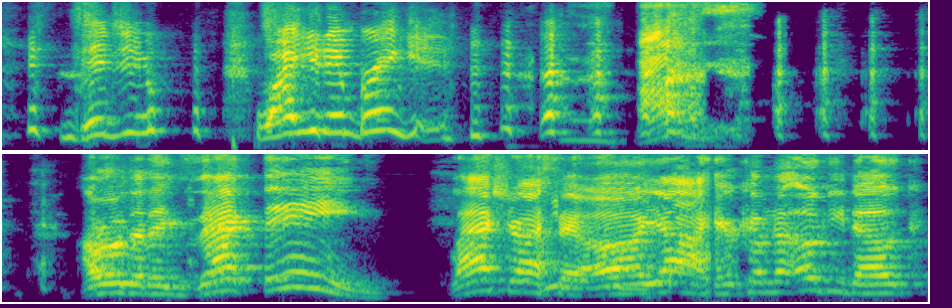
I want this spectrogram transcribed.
Did you? Why you didn't bring it? I, I wrote that exact thing last year. I said, "Oh yeah, here come the okey doke."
